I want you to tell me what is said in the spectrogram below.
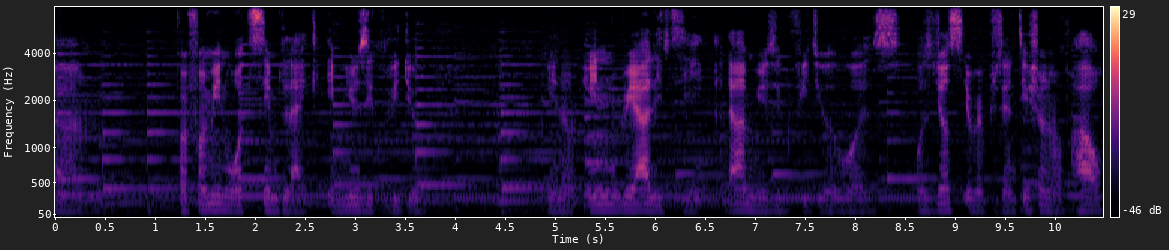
um, performing what seemed like a music video. You know, in reality, that music video was was just a representation of how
